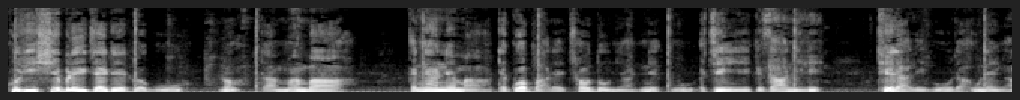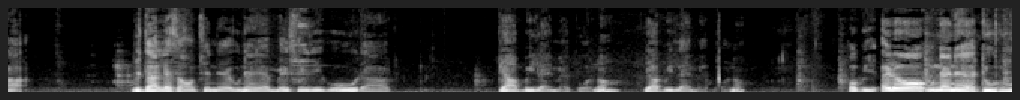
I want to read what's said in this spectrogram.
ခုဒီရှစ်ပရိတ်ကြိုက်တဲ့အတွက်ကိုနော်ဒါမန်ပါကနန်းထဲမှာတကွက်ပါတယ်6တုံညာနှစ်ကိုအကျဉ်းကြီးကစားနည်းလေးထည့်တာလေးကိုဒါဥနိုင်ကမိတ္တလက်ဆောင်ဖြစ်နေဥနိုင်ရဲ့မိတ်ဆွေတွေကိုဒါပြပေးလိုက်မယ်ပေါ့နော်ပြပေးလိုက်မယ်ပေါ့နော်ဟုတ်ပြီအဲ့တော့ဥနိုင်နဲ့အတူတူ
